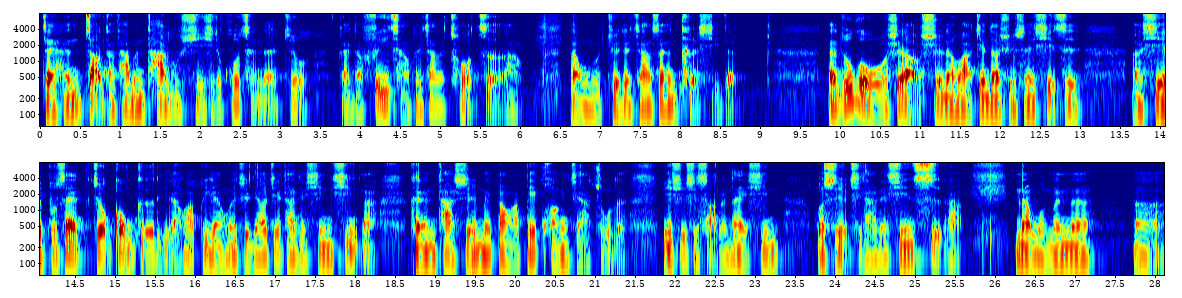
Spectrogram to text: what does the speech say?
在很早的他们踏入学习的过程呢，就感到非常非常的挫折啊。那我们觉得这样是很可惜的。那如果我是老师的话，见到学生写字，呃，写不在九宫格里的话，必然会去了解他的心性啊。可能他是没办法被框架住的，也许是少了耐心，或是有其他的心事啊。那我们呢，呃，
